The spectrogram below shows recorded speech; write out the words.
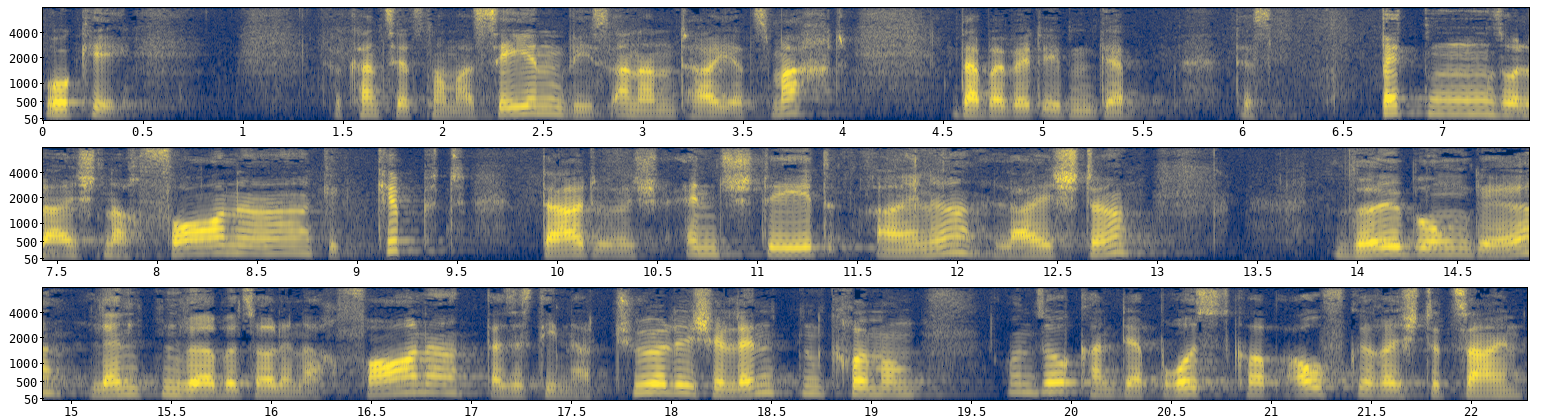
Okay. Du kannst jetzt nochmal sehen, wie es Ananta jetzt macht. Dabei wird eben der, das Becken so leicht nach vorne gekippt. Dadurch entsteht eine leichte Wölbung der Lendenwirbelsäule nach vorne. Das ist die natürliche Lendenkrümmung. Und so kann der Brustkorb aufgerichtet sein.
